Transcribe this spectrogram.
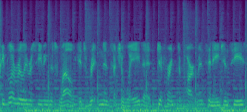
People are really receiving this well. It's written in such a way that different departments and agencies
